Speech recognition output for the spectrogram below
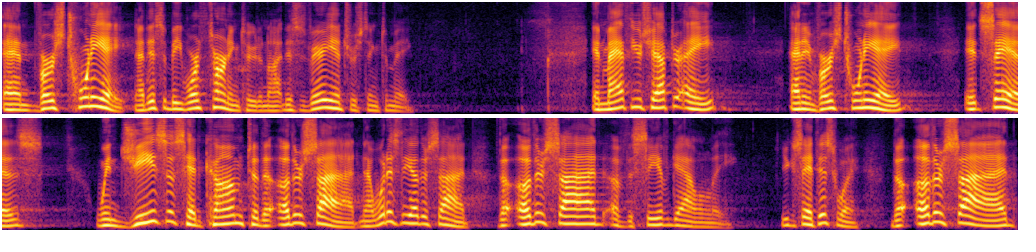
and verse 28. Now, this would be worth turning to tonight. This is very interesting to me. In Matthew chapter 8 and in verse 28, it says, When Jesus had come to the other side, now what is the other side? The other side of the Sea of Galilee. You can say it this way the other side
